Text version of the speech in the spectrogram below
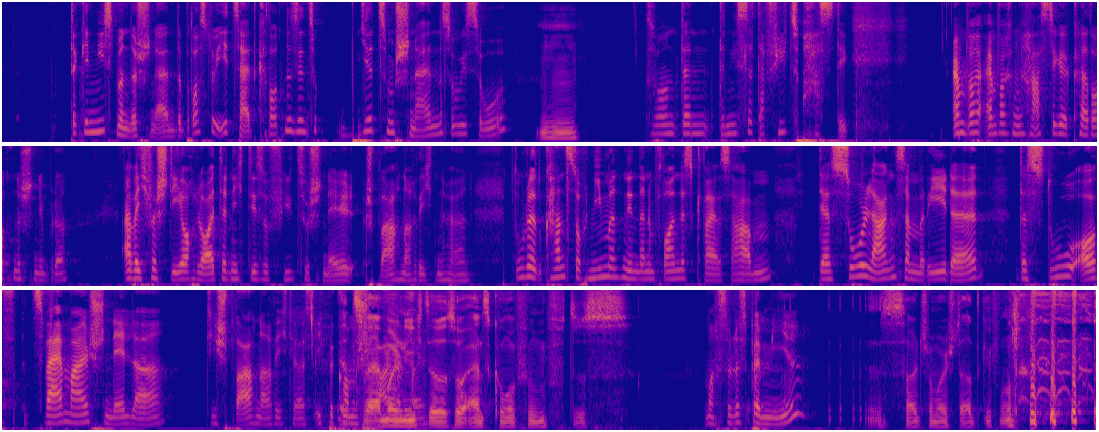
da genießt man das Schneiden. Da brauchst du eh Zeit. Karotten sind so weird zum Schneiden sowieso. mhm. So, und dann, dann ist er da viel zu hastig. Einfach, einfach ein hastiger Karottenschnibbler. Aber ich verstehe auch Leute nicht, die so viel zu schnell Sprachnachrichten hören. Bruder, du kannst doch niemanden in deinem Freundeskreis haben, der so langsam redet, dass du auf zweimal schneller die Sprachnachricht hörst. Ich Ja, bekomme zweimal Schlaganfall. nicht, aber so 1,5, das, Machst du das bei mir? das hat schon mal stattgefunden.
